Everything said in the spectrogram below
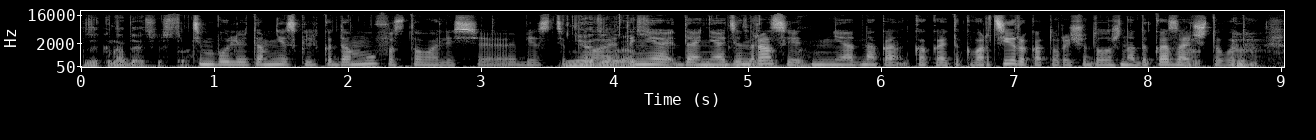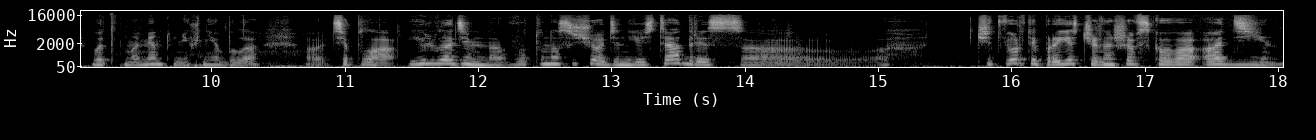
законодательство. Тем более там несколько домов оставались э, без тепла. Не один это раз. не, да, не один раз, да. и не одна какая-то квартира, которая еще должна доказать, что в, этом, в этот момент у них не было э, тепла. Юлия Владимировна, вот у нас еще один есть адрес. Э, Четвертый проезд Чернышевского 1.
